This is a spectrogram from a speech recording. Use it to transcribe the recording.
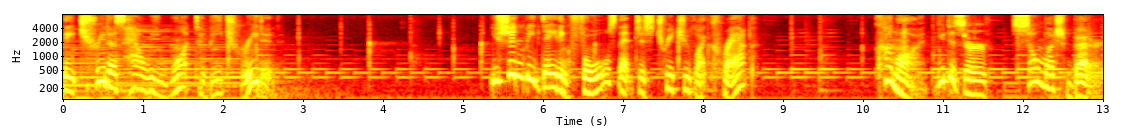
they treat us how we want to be treated. You shouldn't be dating fools that just treat you like crap. Come on, you deserve so much better.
